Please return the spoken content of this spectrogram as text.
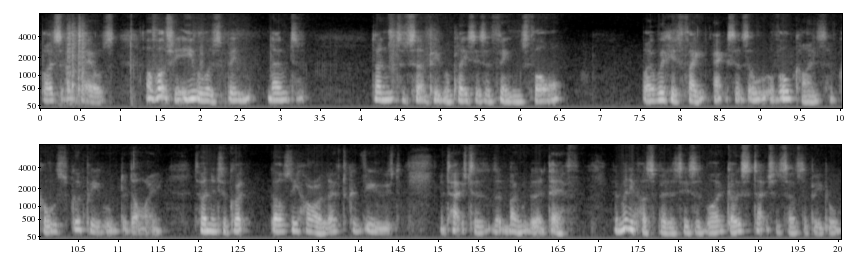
bicycle tales. Unfortunately, evil has been known to done to certain people, places, and things. For by wicked fate, accidents of all kinds have caused good people to die, turned into great ghastly horror, left confused, attached to the moment of their death. There are many possibilities of why ghosts attach themselves to people,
